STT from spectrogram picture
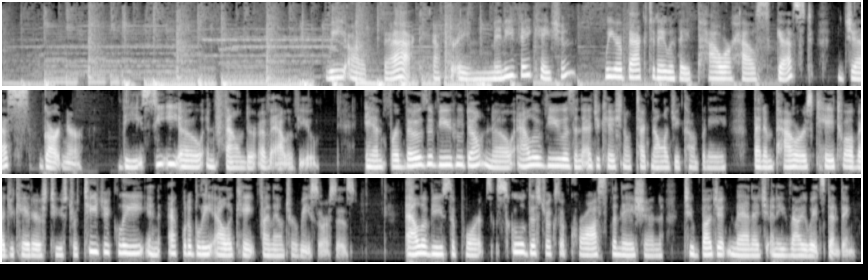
We are back after a mini vacation. We are back today with a powerhouse guest, Jess Gartner the CEO and founder of Allovue. And for those of you who don't know, Allovue is an educational technology company that empowers K 12 educators to strategically and equitably allocate financial resources. Allovue supports school districts across the nation to budget, manage, and evaluate spending.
